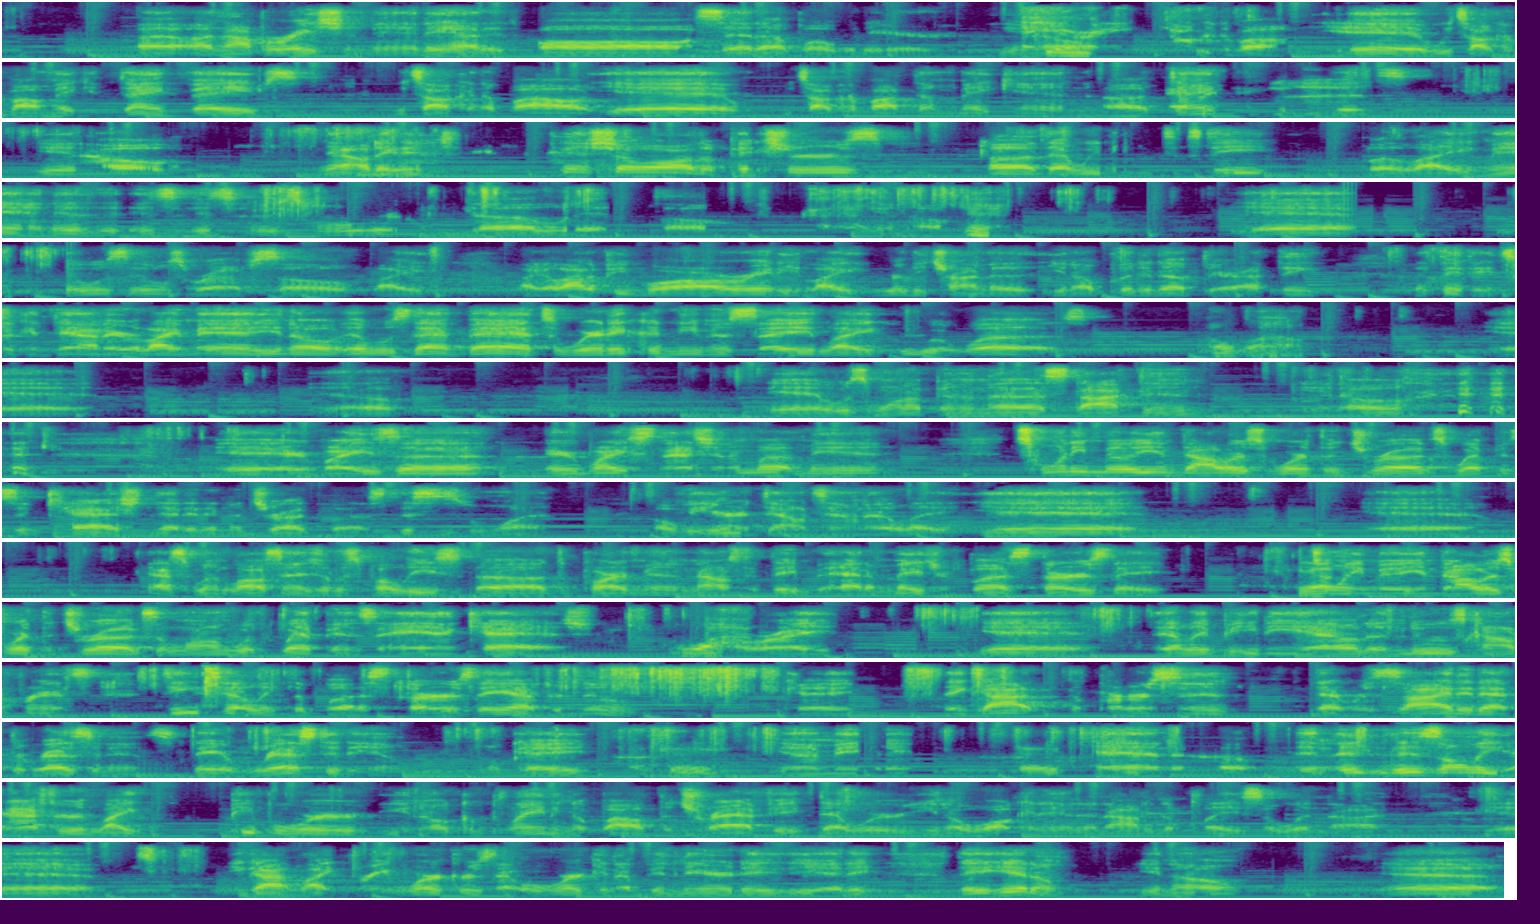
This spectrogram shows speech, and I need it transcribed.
uh, an operation, man. They had it all set up over there. You know, already talking about yeah, we talking about making dank vapes. We talking about yeah, we talking about them making uh, dank goods. You know, now they didn't didn't show all the pictures uh, that we needed to see, but like man, it, it's it's it's really uh, lit. So you know, yeah, it was it was rough. So like like a lot of people are already like really trying to you know put it up there. I think I think they took it down. They were like, man, you know, it was that bad to where they couldn't even say like who it was. Oh wow. Yeah. Yep. Yeah, it was one up in uh, Stockton, you know. yeah, everybody's uh everybody's snatching them up, man. Twenty million dollars worth of drugs, weapons, and cash netted in a drug bust. This is one over here in downtown LA. Yeah. Yeah. That's when Los Angeles Police uh, Department announced that they had a major bust Thursday Yep. $20 million worth of drugs along with weapons and cash. Wow. right? Yeah. The LAPD held a news conference detailing the bust Thursday afternoon. Okay. They got the person that resided at the residence, they arrested him. Okay. Okay. You know what I mean? Okay. and uh, and this, this is only after like people were you know complaining about the traffic that were you know walking in and out of the place or whatnot yeah you got like three workers that were working up in there they yeah they they hit them you know yeah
